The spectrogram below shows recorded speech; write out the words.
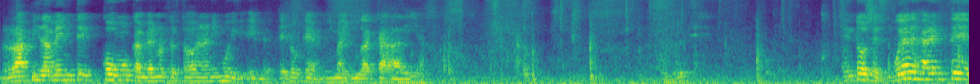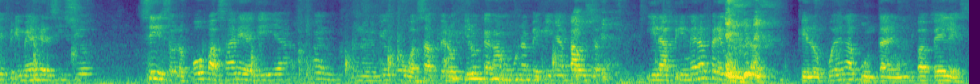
rápidamente cómo cambiar nuestro estado de ánimo y, y es lo que a mí me ayuda cada día. Entonces, voy a dejar este primer ejercicio. Sí, se los puedo pasar y aquí ya, bueno, me lo envío por WhatsApp, pero quiero que hagamos una pequeña pausa. Y la primera pregunta que lo pueden apuntar en un papel es,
